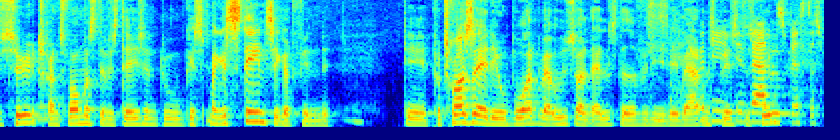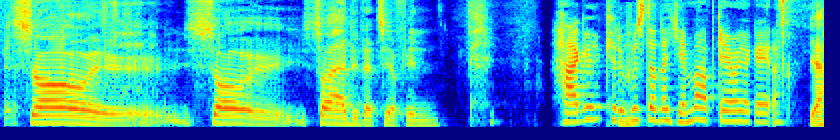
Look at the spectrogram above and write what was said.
Søg Transformers Devastation. Du kan, man kan stensikkert finde det. det. På trods af, at det jo burde være udsolgt alle steder, fordi det er verdens Fordi bedste det er verdens spil, bedste spil. så, øh, så, øh, så er det der til at finde. Hakke, kan du huske den der hjemmeopgave, jeg gav dig? Ja,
